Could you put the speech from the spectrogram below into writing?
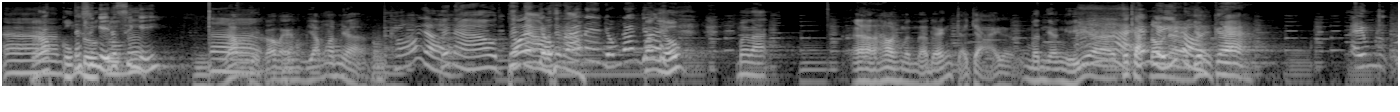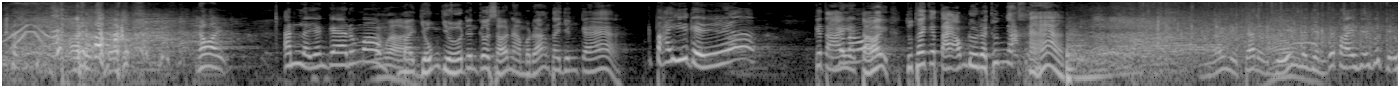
À, Rock cũng đang được suy nghĩ luôn đang suy nghĩ. À, Róc thì có vẻ không giống lắm nha. Khó nhờ. Thế nào thế Thôi nào Dũng thế nào? Đi Dũng đoán chứ Quang Dũng mời bạn à, Thôi mình đã đoán chạy chạy rồi. Mình ờ, nghĩ uh, À, cái cặp đôi này rồi. dân ca? Em rồi anh là dân ca đúng không? Đúng rồi. Mà Dũng dựa trên cơ sở nào mà đoán tay dân ca? Cái tay kìa. Cái tay Nó nói. trời ơi tôi thấy cái tay ông đưa ra cứng ngắc hả? Mấy người ca đạo diễn mà nhìn cái tay thì có kiểu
